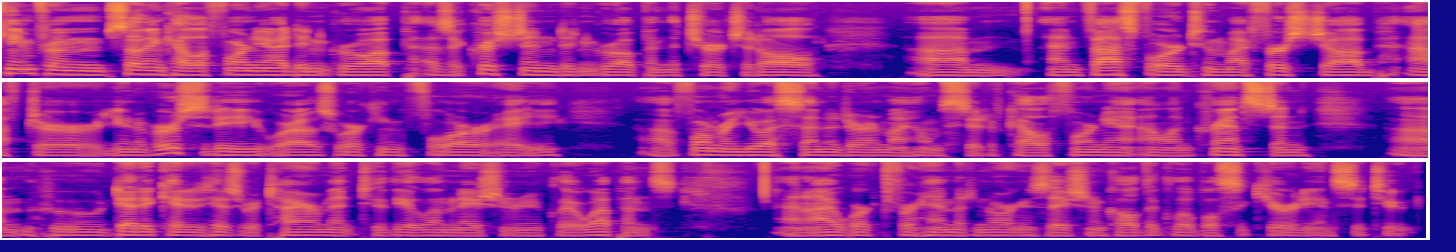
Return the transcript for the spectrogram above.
came from Southern California. I didn't grow up as a Christian, didn't grow up in the church at all. Um, and fast forward to my first job after university, where I was working for a uh, former U.S. Senator in my home state of California, Alan Cranston, um, who dedicated his retirement to the elimination of nuclear weapons. And I worked for him at an organization called the Global Security Institute.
